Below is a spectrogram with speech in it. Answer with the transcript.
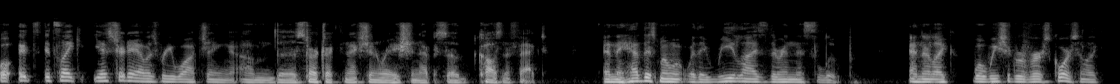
Well, it's it's like yesterday I was rewatching um the Star Trek: The Next Generation episode Cause and Effect, and they have this moment where they realize they're in this loop, and they're like, "Well, we should reverse course." And like,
